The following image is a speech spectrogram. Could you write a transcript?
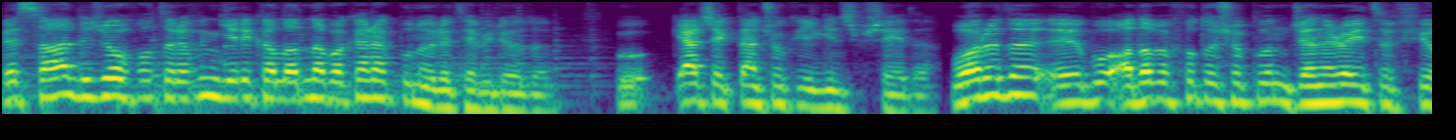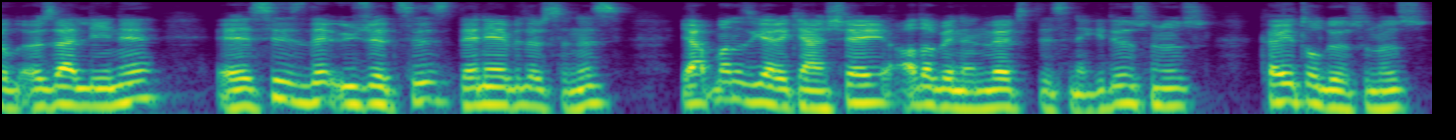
ve sadece o fotoğrafın geri kalanına bakarak bunu üretebiliyordu. Bu gerçekten çok ilginç bir şeydi. Bu arada e, bu Adobe Photoshop'un Generative Fill özelliğini e, siz de ücretsiz deneyebilirsiniz. Yapmanız gereken şey Adobe'nin web sitesine gidiyorsunuz, kayıt oluyorsunuz,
